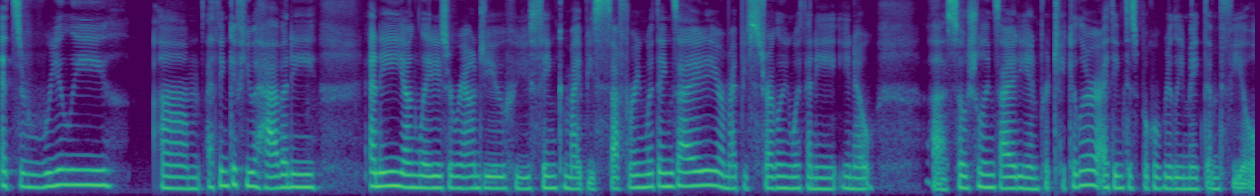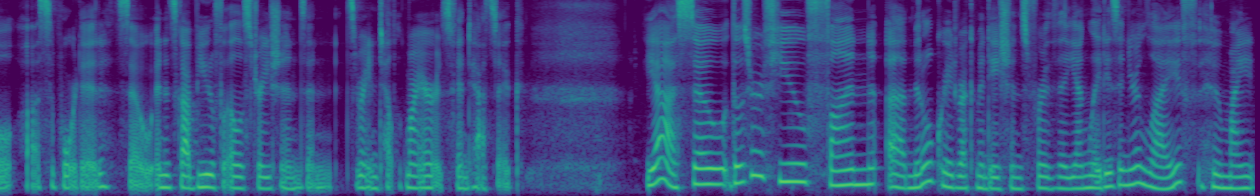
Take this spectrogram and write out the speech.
it's really um, I think if you have any any young ladies around you who you think might be suffering with anxiety or might be struggling with any, you know, uh, social anxiety in particular, I think this book will really make them feel uh, supported. So, and it's got beautiful illustrations and it's Raina Telgemeier. It's fantastic. Yeah, so those are a few fun uh, middle grade recommendations for the young ladies in your life who might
